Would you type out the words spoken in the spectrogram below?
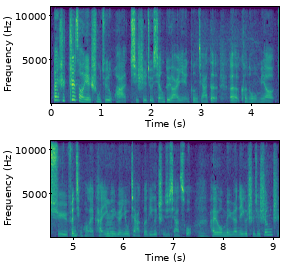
但是制造业数据的话，其实就相对而言更加的呃，可能我们要去分情况来看，因为原油价格的一个持续下挫，还有美元的一个持续升值，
